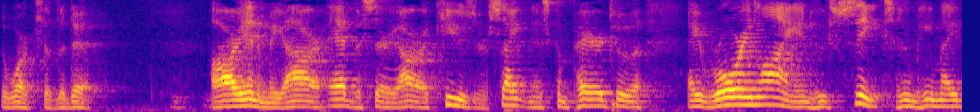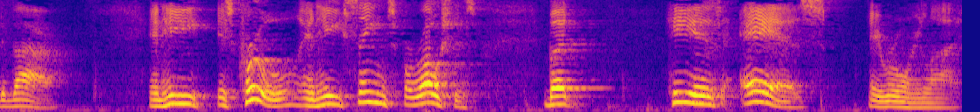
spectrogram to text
the works of the devil. Our enemy, our adversary, our accuser, Satan, is compared to a, a roaring lion who seeks whom he may devour. And he is cruel and he seems ferocious, but he is as a roaring lion.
